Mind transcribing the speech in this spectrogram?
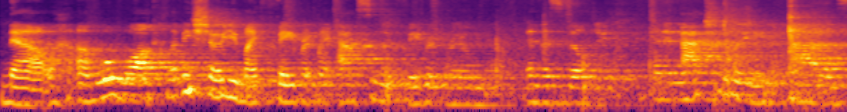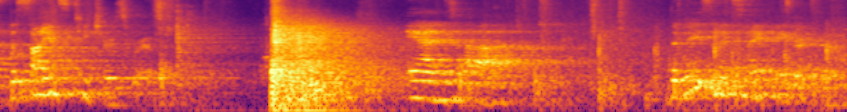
now. Um, we'll walk. Let me show you my favorite, my absolute favorite room in this building. And it actually has the science teacher's room. And uh, the reason it's my favorite room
